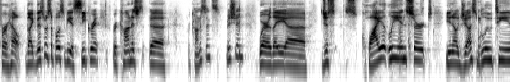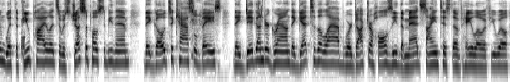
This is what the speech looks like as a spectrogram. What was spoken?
for help like this was supposed to be a secret reconnaissance uh, reconnaissance mission where they uh, just quietly insert you know just blue team with a few pilots it was just supposed to be them they go to castle base they dig underground they get to the lab where dr halsey the mad scientist of halo if you will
